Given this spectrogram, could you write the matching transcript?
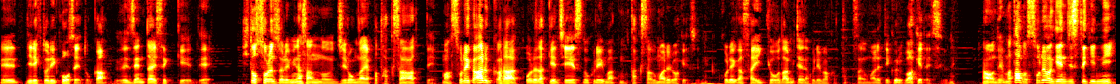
えー、ディレクトリ構成とか、全体設計で、人それぞれ皆さんの持論がやっぱたくさんあって、まあ、それがあるから、これだけ JS のフレームワークもたくさん生まれるわけですよね。これが最強だみたいなフレームワークがたくさん生まれてくるわけですよね。なので、まあ、多分それは現実的に、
